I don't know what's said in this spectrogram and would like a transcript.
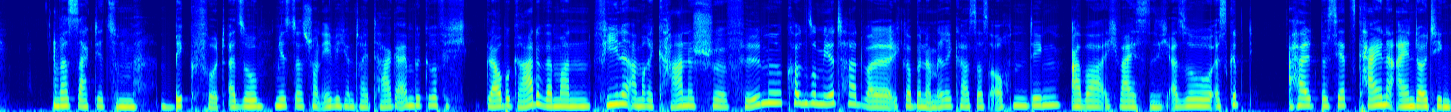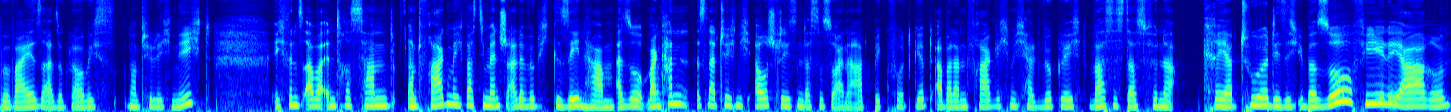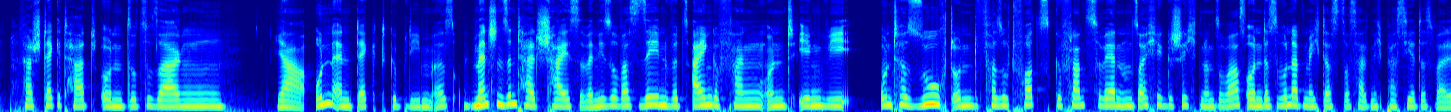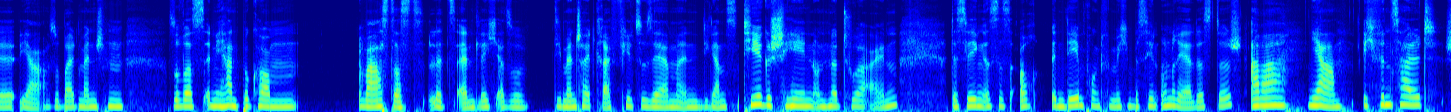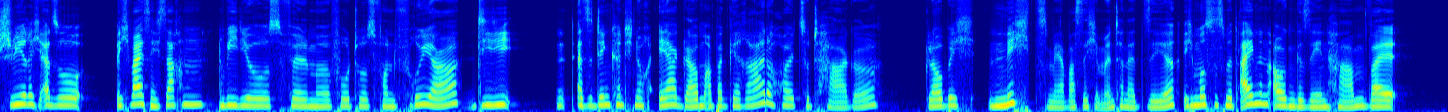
was sagt ihr zum Bigfoot? Also mir ist das schon ewig und drei Tage ein Begriff. Ich glaube, gerade wenn man viele amerikanische Filme konsumiert hat, weil ich glaube, in Amerika ist das auch ein Ding. Aber ich weiß nicht. Also es gibt halt bis jetzt keine eindeutigen Beweise, also glaube ich es natürlich nicht. Ich finde es aber interessant und frage mich, was die Menschen alle wirklich gesehen haben. Also man kann es natürlich nicht ausschließen, dass es so eine Art Bigfoot gibt, aber dann frage ich mich halt wirklich, was ist das für eine Kreatur, die sich über so viele Jahre versteckt hat und sozusagen ja, unentdeckt geblieben ist. Menschen sind halt scheiße. Wenn die sowas sehen, wird es eingefangen und irgendwie untersucht und versucht fortgepflanzt zu werden und solche Geschichten und sowas. Und es wundert mich, dass das halt nicht passiert ist, weil ja, sobald Menschen sowas in die Hand bekommen, war es das letztendlich. Also die Menschheit greift viel zu sehr immer in die ganzen Tiergeschehen und Natur ein. Deswegen ist es auch in dem Punkt für mich ein bisschen unrealistisch. Aber ja, ich finde es halt schwierig. Also, ich weiß nicht, Sachen, Videos, Filme, Fotos von früher, die, also denen könnte ich noch eher glauben, aber gerade heutzutage glaube ich nichts mehr, was ich im Internet sehe. Ich muss es mit eigenen Augen gesehen haben, weil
